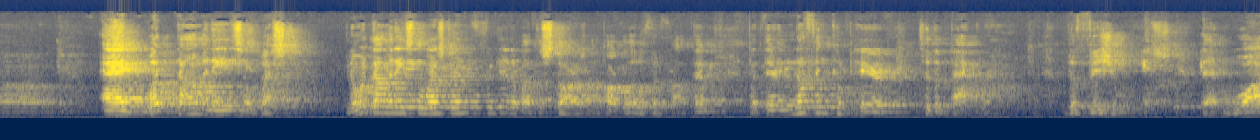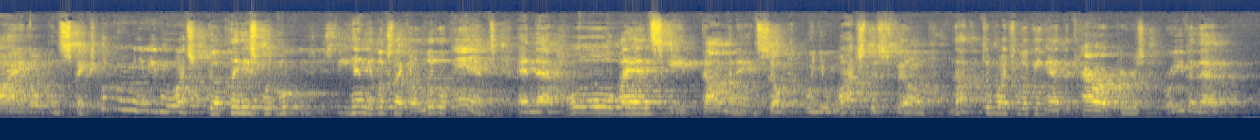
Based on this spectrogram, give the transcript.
Uh, and what dominates a Western? You know what dominates the Western? Forget about the stars. I'll talk a little bit about them. But they're nothing compared to the background, the visuals, that wide open space. Look when you even watch Clint Eastwood movies. You see him, he looks like a little ant, and that whole landscape dominates. So when you watch this film, not too much looking at the characters or even that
